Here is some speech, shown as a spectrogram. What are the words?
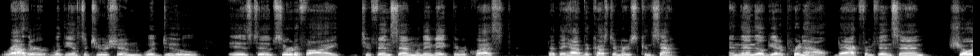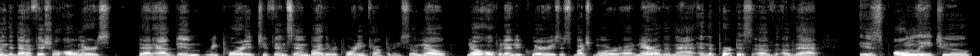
Rather, what the institution would do is to certify to FinCEN when they make the request that they have the customer's consent. And then they'll get a printout back from FinCEN showing the beneficial owners that have been reported to FinCEN by the reporting company. So no no open-ended queries. It's much more uh, narrow than that. And the purpose of, of that is only to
